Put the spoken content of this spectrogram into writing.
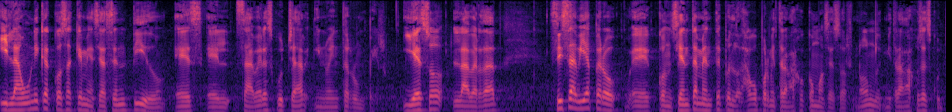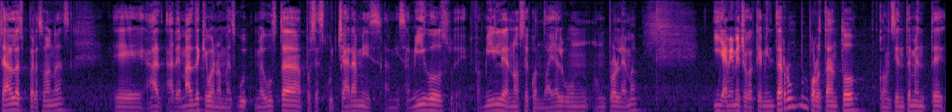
Y la única cosa que me hacía sentido es el saber escuchar y no interrumpir. Y eso, la verdad, sí sabía, pero eh, conscientemente pues lo hago por mi trabajo como asesor, ¿no? Mi trabajo es escuchar a las personas, eh, además de que, bueno, me, me, gusta pues escuchar a mis, a mis amigos, eh, familia, no sé, cuando hay algún un problema. Y a mí me choca que me interrumpan, por lo tanto, conscientemente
